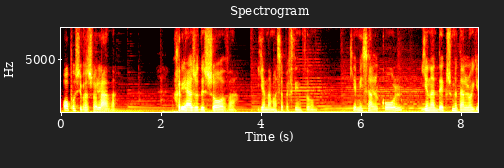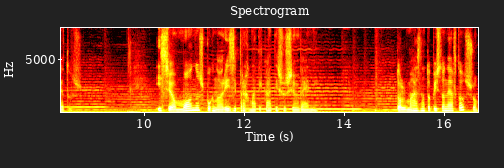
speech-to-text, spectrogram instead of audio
όπως η βασολάδα. Χρειάζονται σόδα για να μας απευθυνθούν και εμείς αλκοόλ για να αντέξουμε τα λόγια τους. Είσαι ο μόνος που γνωρίζει πραγματικά τι σου συμβαίνει. Τολμάς να το πεις στον εαυτό σου.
